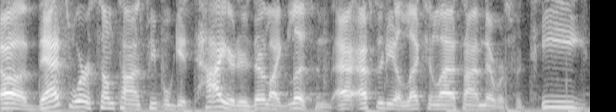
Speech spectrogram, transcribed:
Uh, that's where sometimes people get tired is they're like, listen, after the election last time, there was fatigue,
